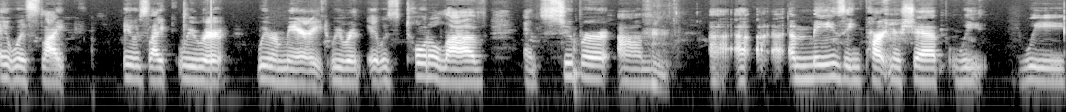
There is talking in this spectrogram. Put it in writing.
it was like it was like we were we were married. We were it was total love and super um, hmm. uh, uh, amazing partnership. We we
